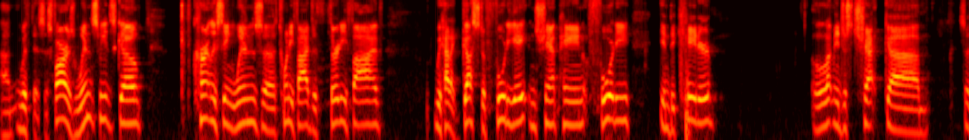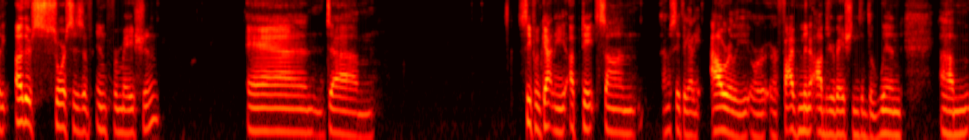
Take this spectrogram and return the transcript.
um, with this. As far as wind speeds go, currently seeing winds uh, 25 to 35. We had a gust of 48 in Champaign, 40 in Decatur. Let me just check um, some of the other sources of information. And um, see if we've got any updates on, I don't see if they got any hourly or, or five minute observations of the wind. Um,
